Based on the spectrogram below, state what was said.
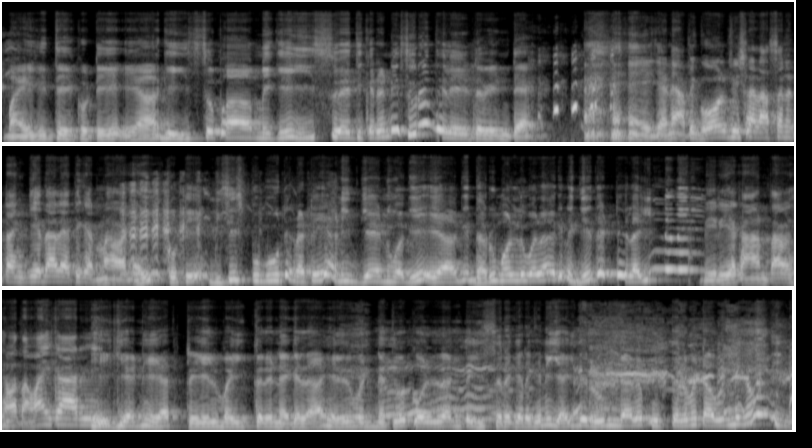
මයි හිතේ කොටේ එයාගේ ඉස්සු පාම් එකේ ඉස්සු ඇති කරන්නේ සුරදලයට වෙන්ටයි කියන්නේ අපි ගෝල් ෆිෂ්ලා ලස්සන ටැංකිය දාලා ඇති කරනවා වගේ. ඇයි කොටේ මිසිස් පුබූට රටේ අනිත් ගෑනු වගේ එයාගේ දරු මල්ලු බලාගෙන ගෙදරට වෙලා ඉන්න බැරි දිරිය කාන්තාව එහෙම තමයි කාරී. ඒ කියන්නේ එයා ට්‍රේල් බයික් වල නැගලා හෙල්මට් නැතුව කොල්ලන්ට ඉස්සර කරගෙන යයිද රුම් ගාලා පුත්තලම ටවුන් එක වදින්න.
